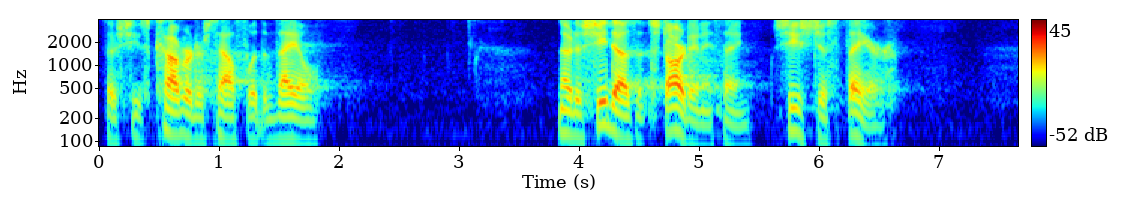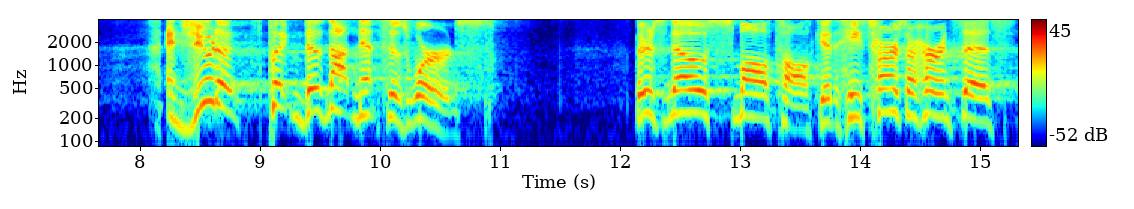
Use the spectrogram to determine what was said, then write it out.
So she's covered herself with a veil. Notice she doesn't start anything, she's just there. And Judah does not mince his words. There's no small talk. It, he turns to her and says,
